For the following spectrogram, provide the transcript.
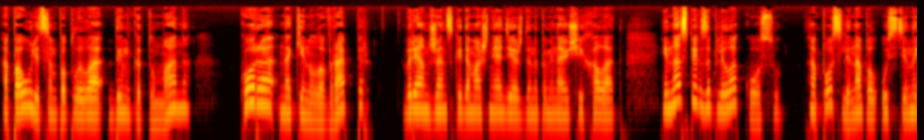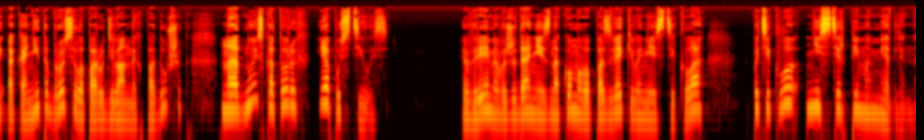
а по улицам поплыла дымка тумана, Кора накинула в раппер, вариант женской домашней одежды, напоминающий халат, и наспех заплела косу, а после на пол у стены Аканита бросила пару диванных подушек, на одну из которых и опустилась. Время в ожидании знакомого позвякивания стекла потекло нестерпимо медленно.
